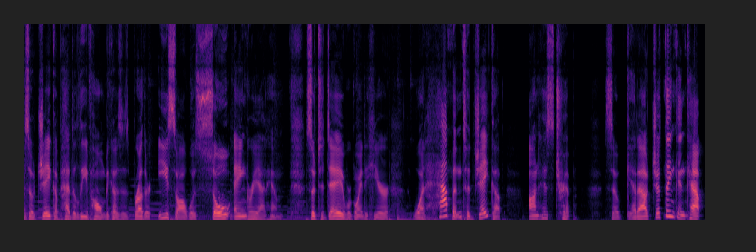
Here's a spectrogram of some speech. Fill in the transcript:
So Jacob had to leave home because his brother Esau was so angry at him. So today we're going to hear what happened to Jacob on his trip. So get out your thinking cap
